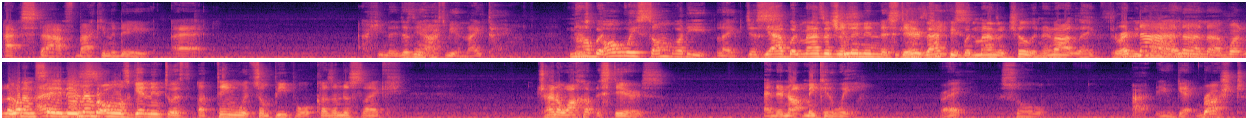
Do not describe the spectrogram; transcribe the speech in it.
at, at staff back in the day, at actually it doesn't even have to be at nighttime. No, There's but- always somebody like just yeah, but mans are just, chilling in the staircase. Exactly, but mans are chilling. They're not like threatening. Nah, nah, nah. But look, What I'm I- saying I, is- remember almost getting into a, a thing with some people because I'm just like trying to walk up the stairs, and they're not making way, right? So I, you get brushed.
